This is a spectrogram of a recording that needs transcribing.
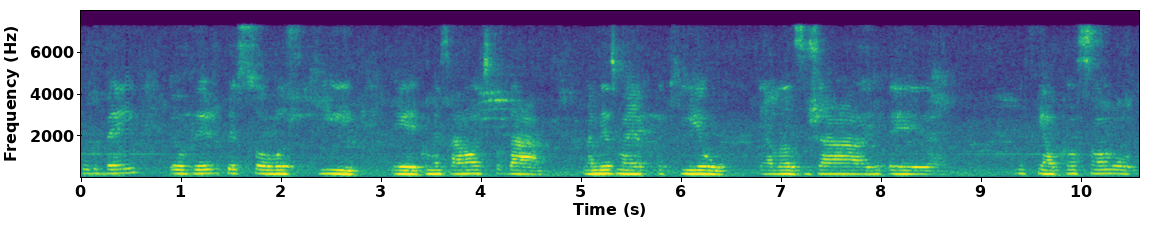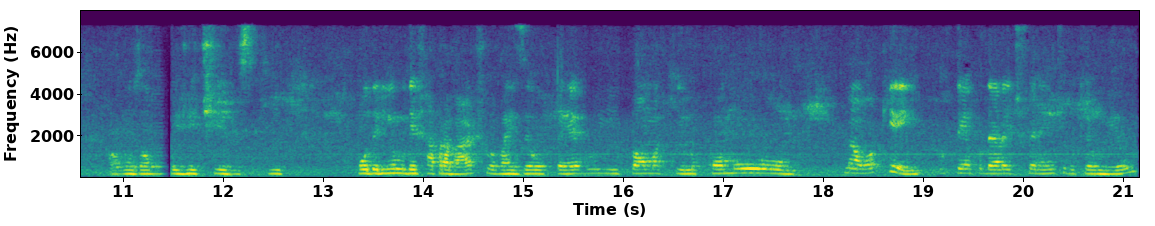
Tudo bem, eu vejo pessoas que é, começaram a estudar na mesma época que eu, elas já, é, enfim, alcançando alguns objetivos que poderiam me deixar para baixo, mas eu pego e tomo aquilo como, não, ok, o tempo dela é diferente do que o meu,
